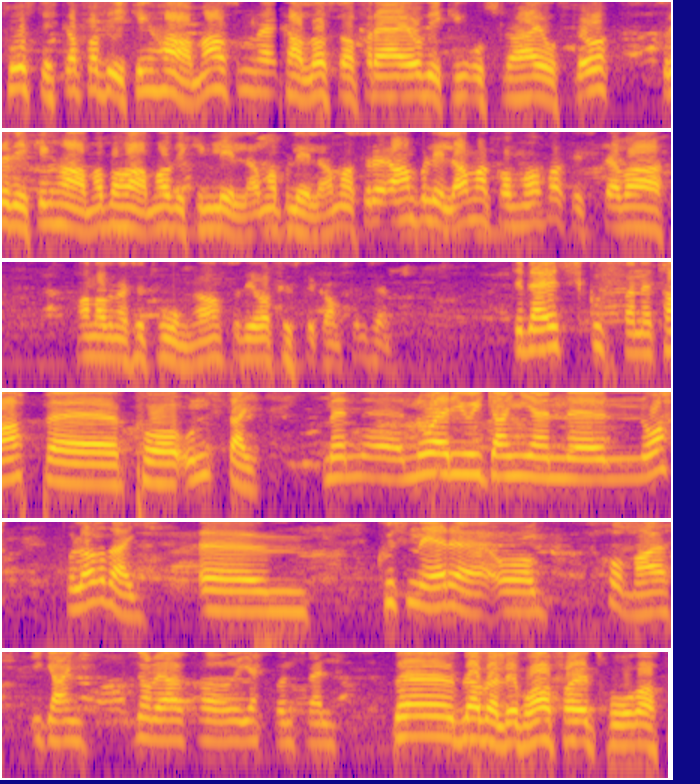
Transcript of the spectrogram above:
to stykker fra Viking Hamar, som vi kaller oss da, for det er jo Viking Oslo her i Oslo. Så det er Viking Hamar på Hamar og Viking Lillehammer på Lillehammer. Så det, han på Lillehammer kom også faktisk. Det var, han hadde med seg to unger, så de var første kampen sin. Det ble jo et skuffende tap eh, på onsdag. Men eh, nå er de jo i gang igjen eh, nå, på lørdag. Ehm, hvordan er det å komme i gang når dere gikk på en smell? Det blir veldig bra, for jeg tror at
